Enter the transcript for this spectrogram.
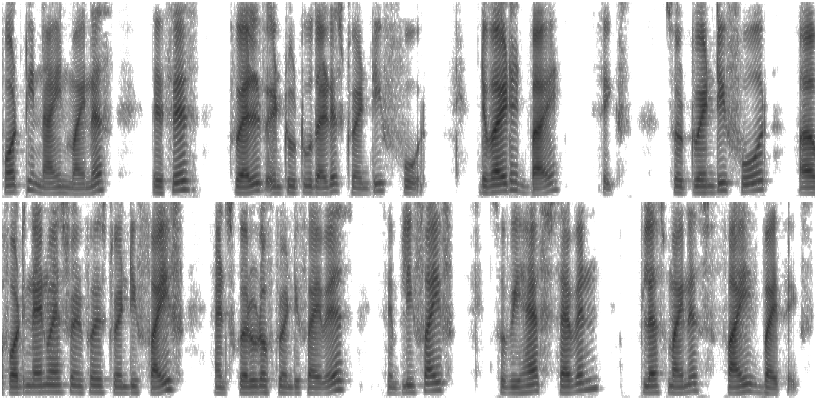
49 minus this is 12 into 2 that is 24 divided by 6. So 24 uh, 49 minus 24 is 25 and square root of 25 is simply 5. So we have 7 plus minus 5 by 6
